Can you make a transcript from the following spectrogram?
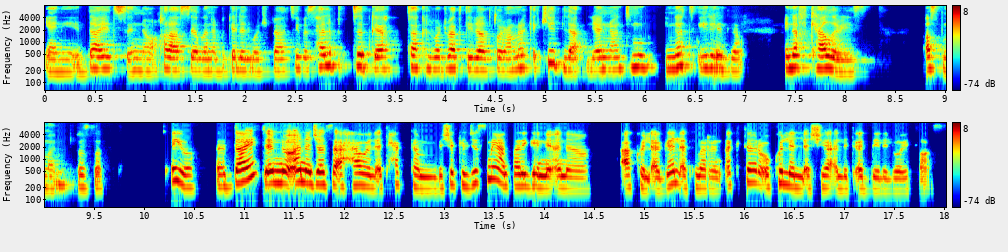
يعني ال diet إنه خلاص يلا أنا بقلل وجباتي بس هل بتبقى تاكل وجبات قليلة طول عمرك؟ أكيد لا. لأنه أنت مو not eating enough calories أصلا. بالضبط. أيوه ال diet إنه أنا جالسة أحاول أتحكم بشكل جسمي عن طريق إني أنا آكل أقل أتمرن أكثر وكل الأشياء اللي تؤدي لل weight loss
